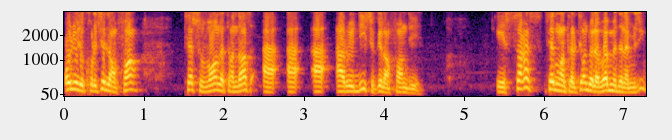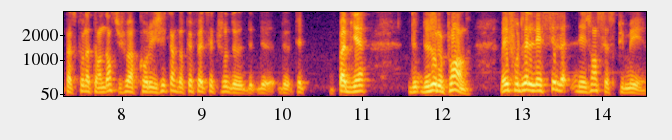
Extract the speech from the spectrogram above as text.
au lieu de corriger l'enfant, très souvent, on a tendance à, à, redire ce que l'enfant dit. Et ça, cette mentalité, on doit l'avoir même dans la musique parce qu'on a tendance toujours à corriger quand quelqu'un fait quelque chose de, de, de, pas bien, de, de, reprendre. Mais il faudrait laisser les gens s'exprimer.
